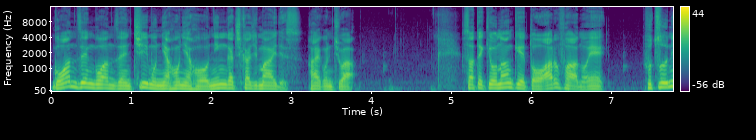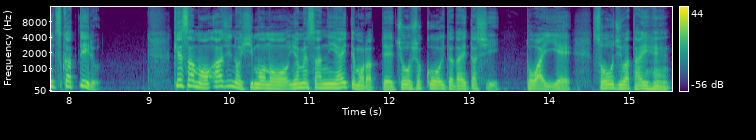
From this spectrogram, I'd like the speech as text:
ご安全ご安全。チームにゃほにゃほ。人が近島愛です。はいこんにちは。さて今日のアンケートアルファの A 普通に使っている。今朝もアジの干物を嫁さんに焼いてもらって朝食をいただいたしとはいえ掃除は大変。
